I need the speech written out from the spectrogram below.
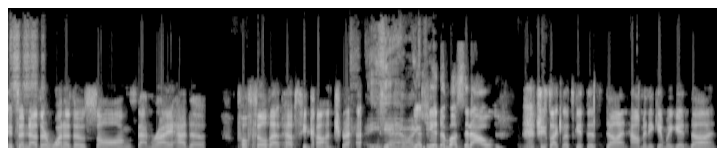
It's another one of those songs that Mariah had to fulfill that Pepsi contract. yeah I yeah, she had to bust it out. She's like, "Let's get this done. How many can we get done?"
